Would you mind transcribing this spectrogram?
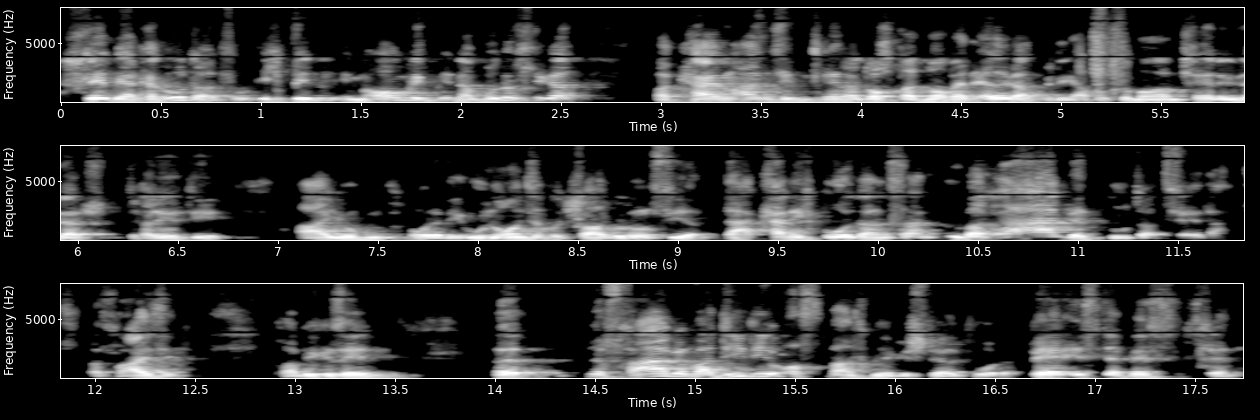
steht mir ja kein Urteil zu. Ich bin im Augenblick in der Bundesliga bei keinem einzigen Trainer, doch bei Norbert Elgert bin ich ab und zu mal im Training, der trainiert die A-Jugend oder die U19 von Schalke 04. Da kann ich beurteilen, dass er ein überragend guter Trainer ist. Das weiß ich. Das habe ich gesehen. Äh, eine Frage war die, die oftmals mir gestellt wurde. Wer ist der beste Trainer?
